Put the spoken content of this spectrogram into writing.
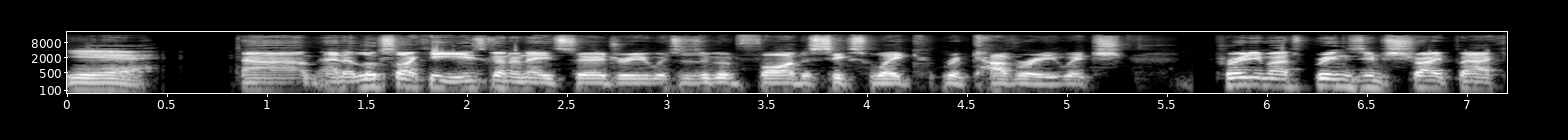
Yeah, um, and it looks like he is going to need surgery which is a good five to six week recovery which pretty much brings him straight back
